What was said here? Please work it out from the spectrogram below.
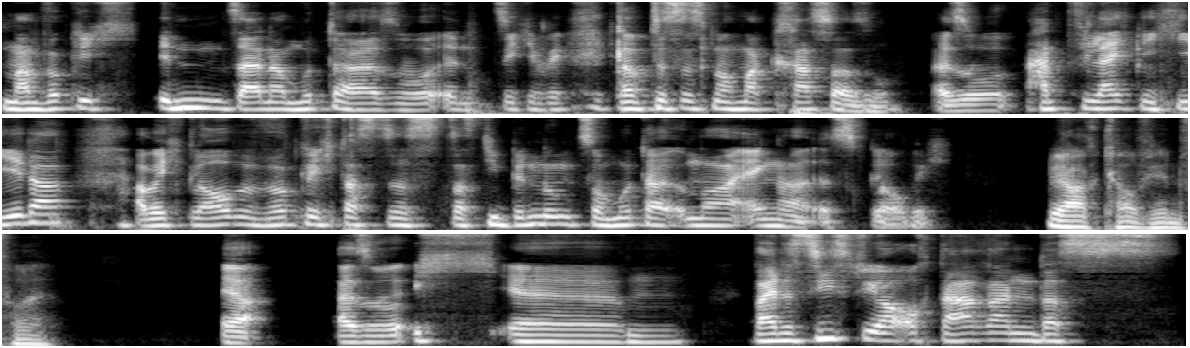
man wirklich in seiner Mutter so in sich, ich glaube, das ist noch mal krasser so. Also hat vielleicht nicht jeder, aber ich glaube wirklich, dass das, dass die Bindung zur Mutter immer enger ist, glaube ich. Ja, klar, auf jeden Fall. Ja, also ich, ähm, weil das siehst du ja auch daran, dass,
